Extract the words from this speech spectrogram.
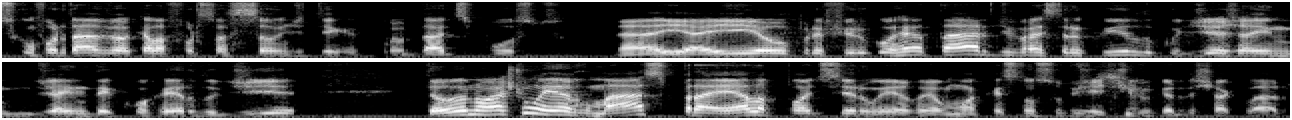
desconfortável aquela forçação de ter que acordar disposto. Né? E aí eu prefiro correr à tarde, mais tranquilo, com o dia já em, já em decorrer do dia. Então eu não acho um erro, mas para ela pode ser um erro. É uma questão subjetiva, eu quero deixar claro.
